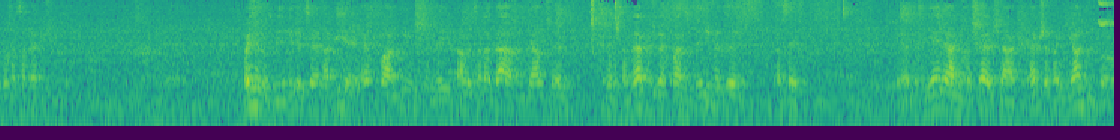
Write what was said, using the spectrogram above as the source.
בגוף הסנפש בעניינוס, ביריד אצלך עלייה, איך פועלים שזה יתנלץ על אדם עניין של בגוף הסנפש ואיך מסבירים את זה בספר. לחיירה אני חושב שההמשך העניין פה,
